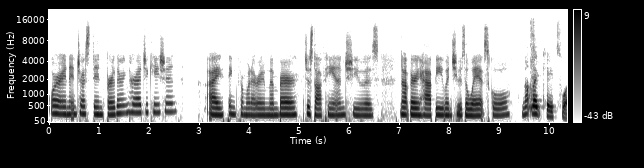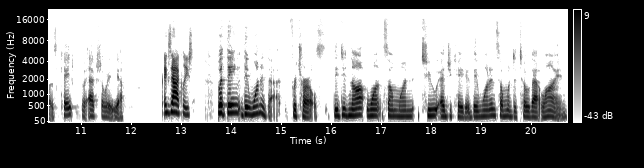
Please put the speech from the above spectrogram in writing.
or an interest in furthering her education. I think from what I remember, just offhand, she was not very happy when she was away at school. Not like Kate's was. Kate actually, yeah. Exactly. But they they wanted that for Charles. They did not want someone too educated. They wanted someone to toe that line.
